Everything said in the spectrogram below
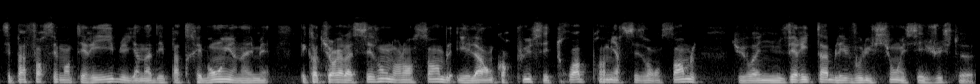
c'est pas forcément terrible, il y en a des pas très bons, il y en a mais, quand tu regardes la saison dans l'ensemble et là encore plus les trois premières saisons ensemble, tu vois une véritable évolution et c'est juste euh,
